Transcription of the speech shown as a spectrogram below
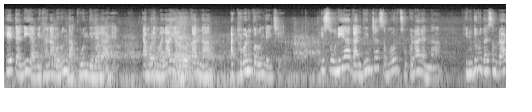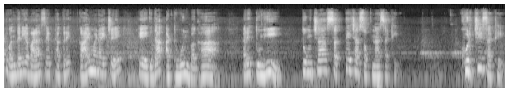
हे त्यांनी या विधानावरून दाखवून दिलेलं आहे. त्यामुळे मला या लोकांना आठवण करून द्यायची की सोनिया गांधींच्या समोर झुकणाऱ्यांना हिंदू हृदय सम्राट वंदनीय बाळासाहेब ठाकरे काय म्हणायचे हे एकदा आठवून बघा. अरे तुम्ही तुमच्या सत्तेच्या स्वप्नासाठी खुर्चीसाठी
